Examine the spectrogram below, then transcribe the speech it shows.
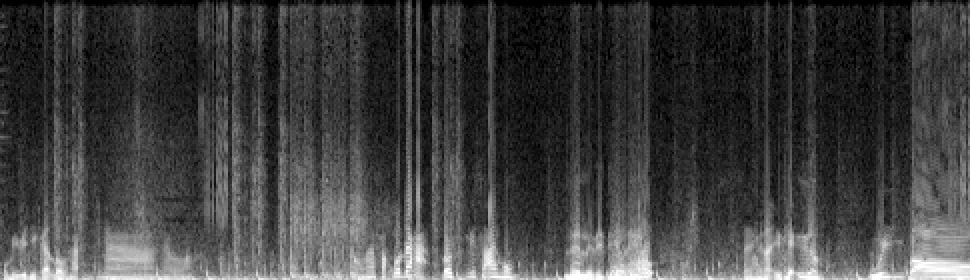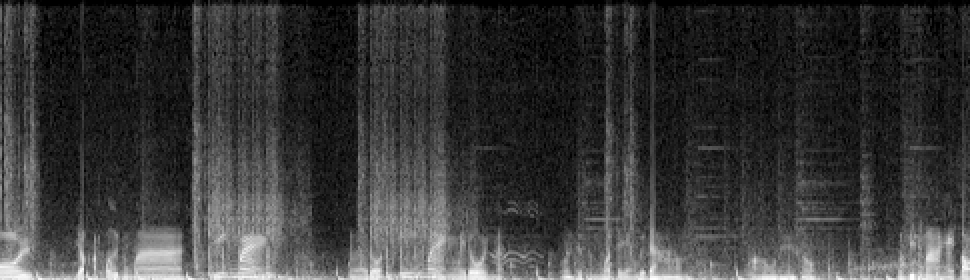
ผมมีวิธีการหลบฮะหน้างั้นหรอเอาละฝักรถด่ารถดีไซน์ผมเลื่อนเหลือนิดเดียวแล้วแต่ชนะอยู่แค่เอื้อมวิ่งบอยยกกระปืนออกมายิงแม่งโดนยิงแม่งไม่โดนนะไม่จะสมหมดแต่ยังเหลือด้ามเอาแล้ว มันบินมาไงต่อ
